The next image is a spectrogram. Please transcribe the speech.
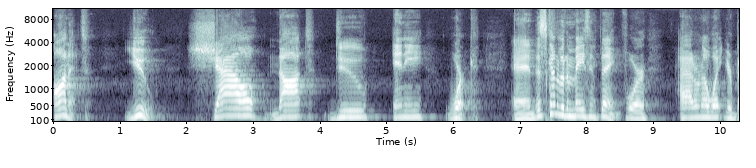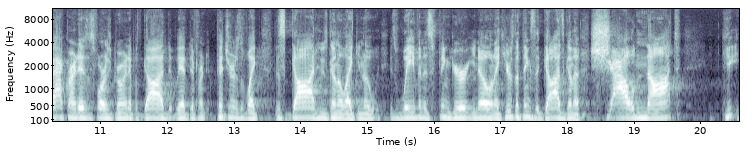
on it, you shall not do any work. And this is kind of an amazing thing for I don't know what your background is as far as growing up with God. We have different pictures of like this God who's gonna like, you know, is waving his finger, you know, and like here's the things that God's gonna shall not. He,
